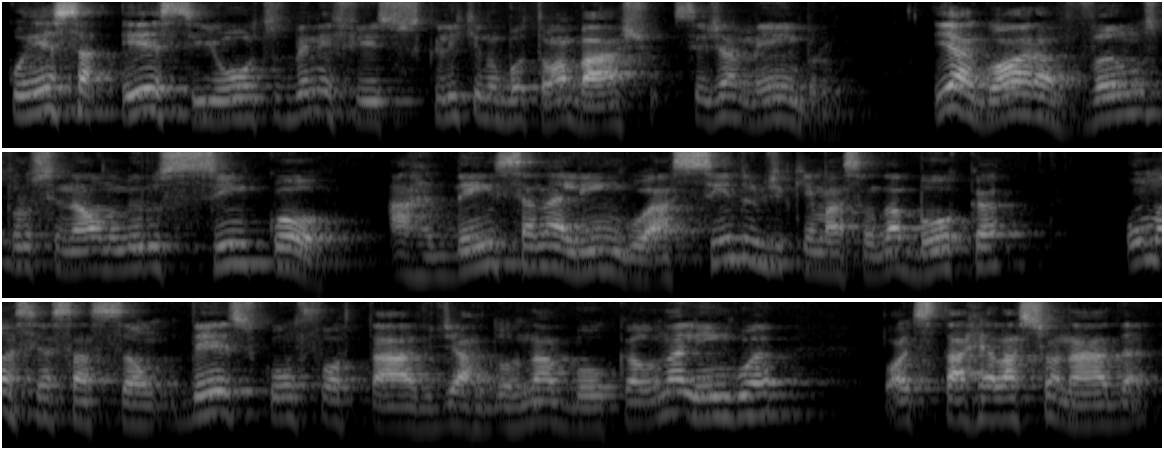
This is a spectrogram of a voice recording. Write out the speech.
Conheça esse e outros benefícios, clique no botão abaixo seja membro. E agora vamos para o sinal número 5, ardência na língua, a síndrome de queimação da boca uma sensação desconfortável de ardor na boca ou na língua pode estar relacionada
